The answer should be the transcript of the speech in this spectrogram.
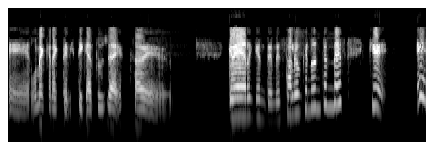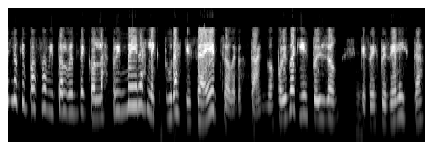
eh, una característica tuya esta de creer que entendés algo que no entendés, que es lo que pasa habitualmente con las primeras lecturas que se ha hecho de los tangos. Por eso aquí estoy yo, mm. que soy especialista,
